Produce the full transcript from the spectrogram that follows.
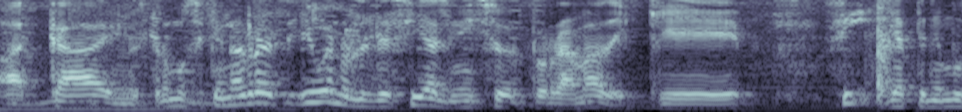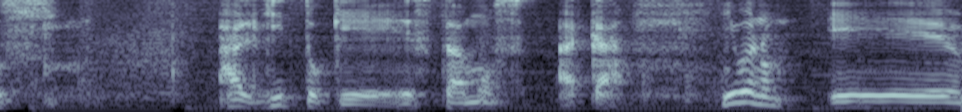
acá en nuestra música en la red. Y bueno, les decía al inicio del programa de que sí, ya tenemos algo que estamos acá. Y bueno, eh,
